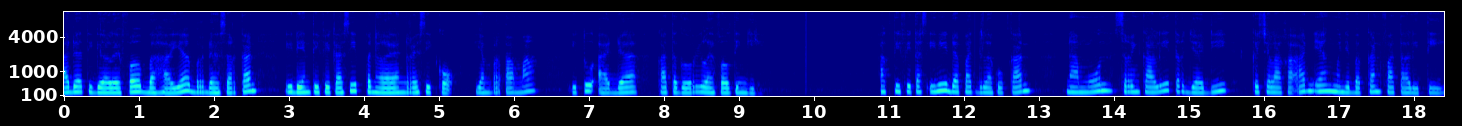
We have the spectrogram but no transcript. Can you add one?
ada tiga level bahaya berdasarkan identifikasi penilaian resiko. Yang pertama itu ada kategori level tinggi. Aktivitas ini dapat dilakukan, namun sering kali terjadi kecelakaan yang menyebabkan fatality.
